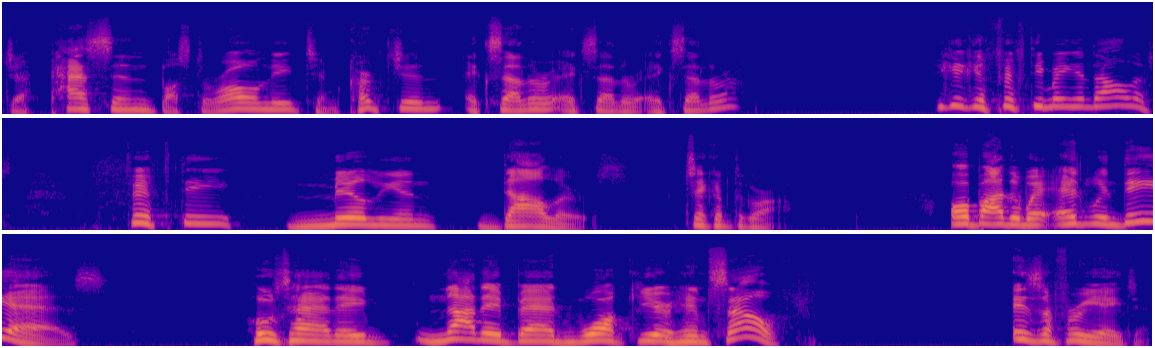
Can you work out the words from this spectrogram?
Jeff Passan, Buster Olney, Tim Kurkjian, et cetera, et cetera, et cetera. He could get $50 million. $50 million. Jacob DeGrom. Oh, by the way, Edwin Diaz who's had a not a bad walk year himself, is a free agent.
